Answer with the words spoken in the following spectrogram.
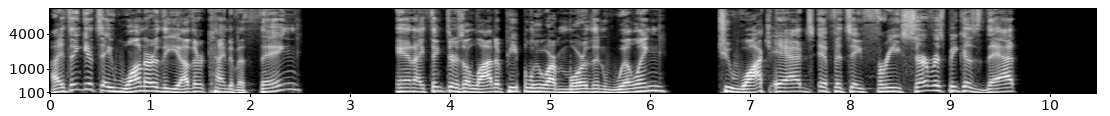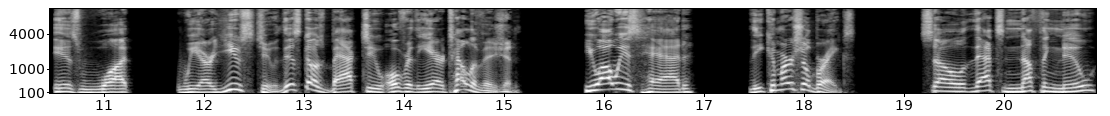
I think it's a one or the other kind of a thing. And I think there's a lot of people who are more than willing to watch ads if it's a free service because that is what we are used to. This goes back to over the air television. You always had the commercial breaks. So that's nothing new.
